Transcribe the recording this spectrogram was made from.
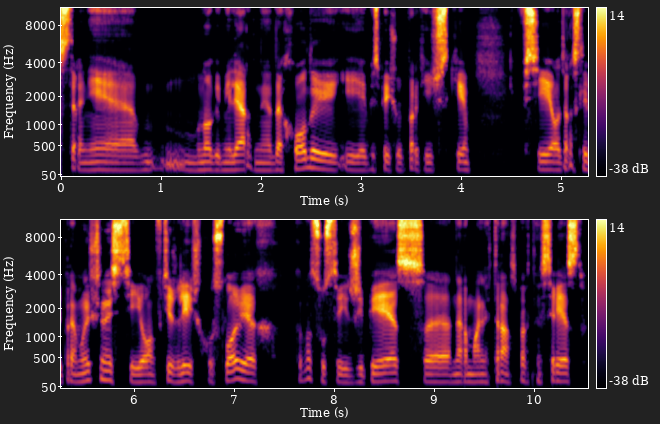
стране многомиллиардные доходы и обеспечивают практически все отрасли промышленности, и он в тяжелейших условиях, в отсутствии GPS, э, нормальных транспортных средств,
